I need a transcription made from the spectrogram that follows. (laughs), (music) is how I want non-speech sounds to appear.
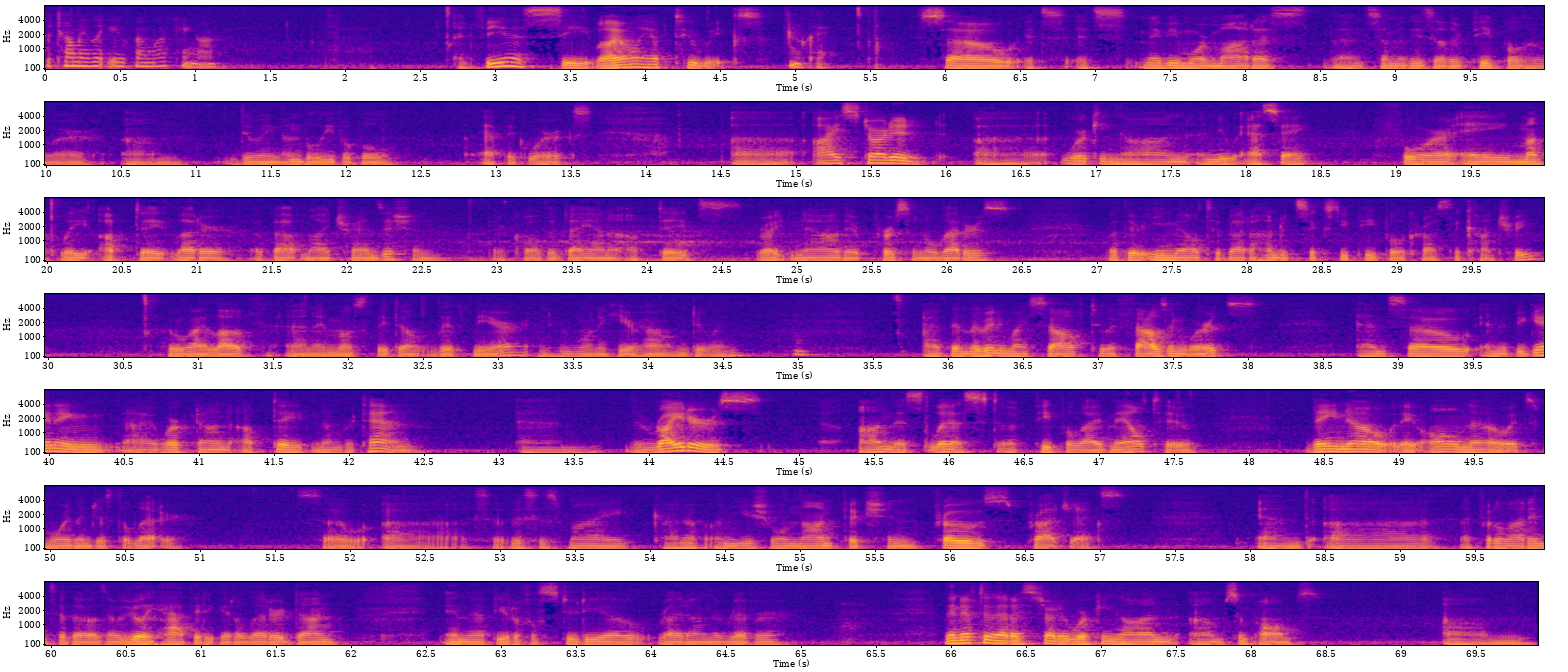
So tell me what you've been working on. At VSC, well, I only have two weeks. Okay. So it's it's maybe more modest than some of these other people who are um, doing unbelievable epic works. Uh, I started uh, working on a new essay for a monthly update letter about my transition. They're called the Diana Updates. Right now, they're personal letters, but they're emailed to about 160 people across the country who I love and I mostly don't live near and who want to hear how I'm doing. Hmm. I've been limiting myself to a thousand words. And so in the beginning, I worked on update number 10. And the writers on this list of people I mail to, they know, they all know it's more than just a letter. So, uh, so this is my kind of unusual nonfiction prose projects. And uh, I put a lot into those. I was really happy to get a letter done in that beautiful studio right on the river then after that, I started working on um, some poems, um,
